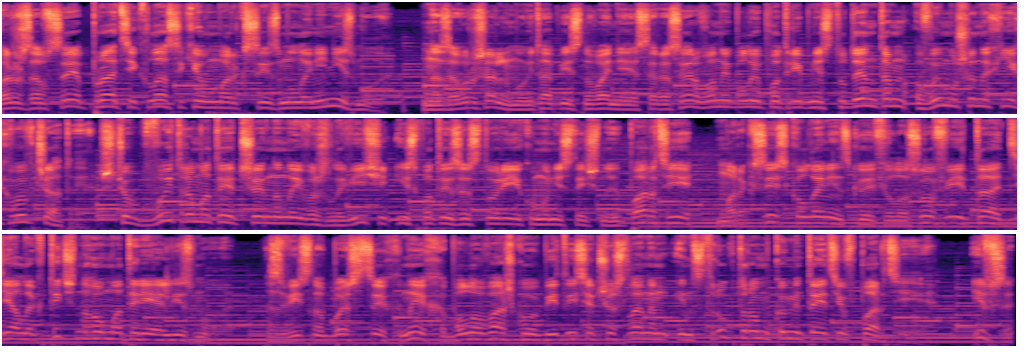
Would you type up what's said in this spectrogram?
Перш за все, праці класиків марксизму-ленінізму. На завершальному етапі існування СРСР вони були потрібні студентам, вимушених їх вивчати, щоб витримати чи не найважливіші іспити з історії комуністичної партії, марксистсько-ленінської філософії та діалектичного матеріалізму. Звісно, без цих книг було важко обійтися численним інструктором комітетів партії. І все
